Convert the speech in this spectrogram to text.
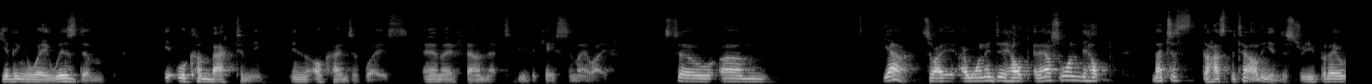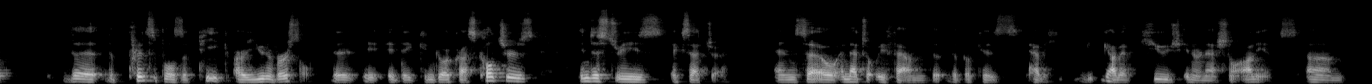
giving away wisdom, it will come back to me in all kinds of ways. And I've found that to be the case in my life. So, um, yeah, so I, I wanted to help, and I also wanted to help not just the hospitality industry, but I, the, the principles of peak are universal they, they can go across cultures, industries, etc. And so, and that's what we found. The, the book has had a, got a huge international audience um,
